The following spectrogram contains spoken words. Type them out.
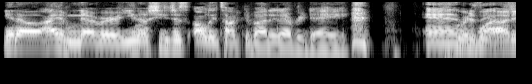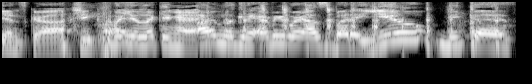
You know, I have never, you know, she just only talked about it every day. And Where's the audience, girl? She, What are you looking at? I'm looking at everywhere else but at you because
